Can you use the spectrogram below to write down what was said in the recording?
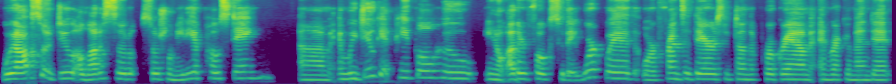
We also do a lot of so social media posting. Um, and we do get people who, you know, other folks who they work with or friends of theirs have done the program and recommend it.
